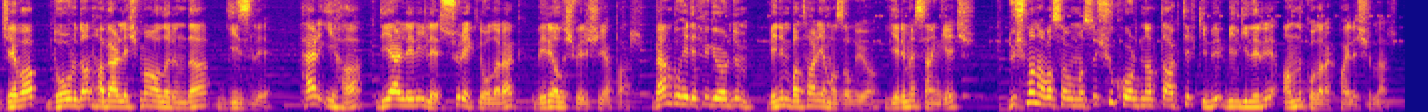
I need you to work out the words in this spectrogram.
Cevap doğrudan haberleşme ağlarında gizli her İHA diğerleriyle sürekli olarak veri alışverişi yapar. Ben bu hedefi gördüm. Benim bataryam azalıyor. Yerime sen geç. Düşman hava savunması şu koordinatta aktif gibi bilgileri anlık olarak paylaşırlar.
